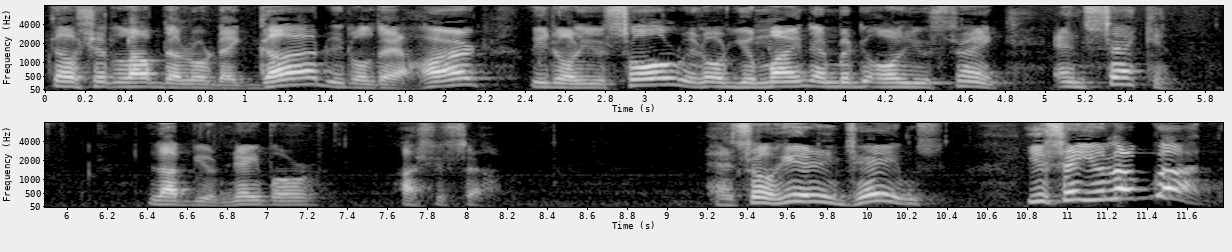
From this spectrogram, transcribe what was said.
thou shalt love the Lord thy God with all thy heart, with all your soul, with all your mind, and with all your strength. And second, love your neighbor as yourself. And so here in James, you say you love God,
